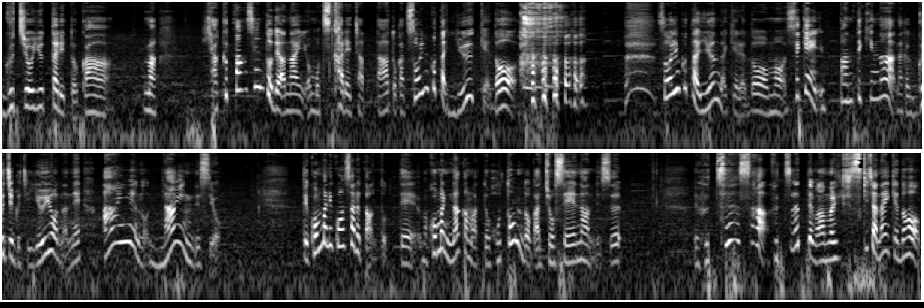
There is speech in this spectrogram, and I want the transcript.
愚痴を言ったりとかまあ100%ではないよもう疲れちゃったとかそういうことは言うけど そういうことは言うんだけれどもう世間一般的ななんかぐちぐち言うようなねああいうのないんですよ。でこんまりコンサルタントって、まあ、こんまり仲間ってほとんどが女性なんですで普通さ普通ってあんまり好きじゃないけど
